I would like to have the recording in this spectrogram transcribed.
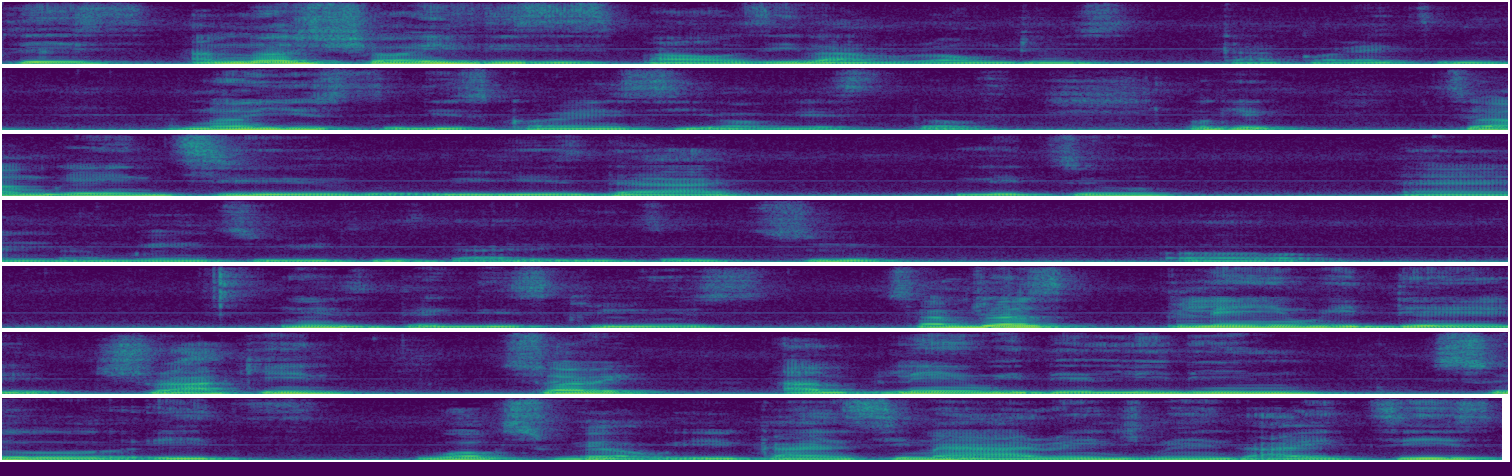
Please i'm not sure if this is pounds if i'm wrong just can correct me. I'm not used to this currency of this stuff. Okay so i'm going to reduce that little and i'm going to reduce that a little too. Uh, i'm going to take this close. So i'm just playing with the tracking. Sorry i'm playing with the leading. So it works well. You can see my arrangement how it is.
